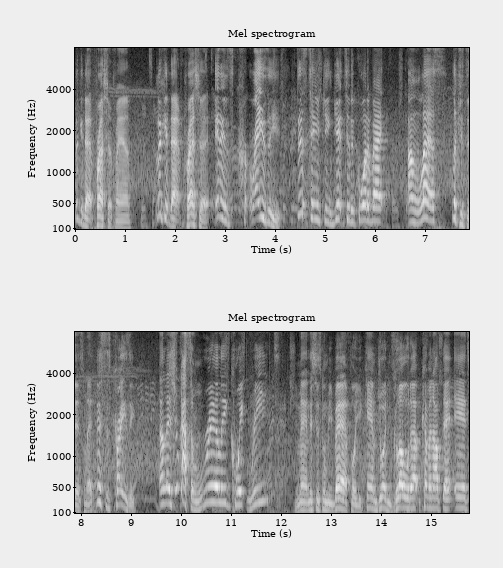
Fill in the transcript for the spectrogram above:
Look at that pressure, fam. Look at that pressure. It is crazy. This team can get to the quarterback unless, look at this, man. This is crazy. Unless you got some really quick reads Man, this is going to be bad for you. Cam Jordan glowed up coming off that edge.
